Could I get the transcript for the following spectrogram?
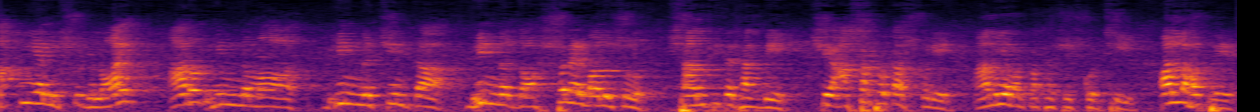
আপনি আমি শুধু নয়, আরও ভিন্ন মত, ভিন্ন চিন্তা, ভিন্ন দর্শনের মানুষও শান্তিতে থাকবে সে আশা প্রকাশ করে আমি আমার কথা শেষ করছি। আল্লাহ হাফেজ,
